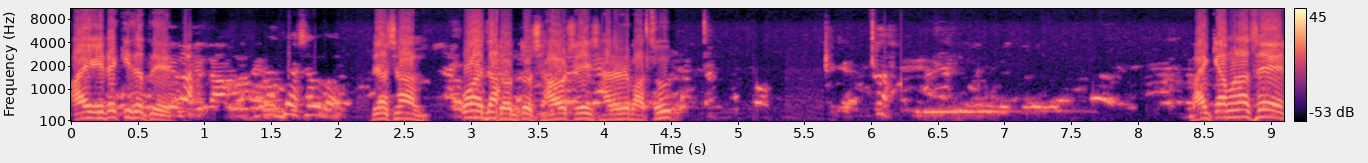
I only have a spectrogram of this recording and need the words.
ভাই, এটা কি জাতের? দেশাল। কয় দাম তো সাহস, এই সারের বাছুর। ভাই, কেমন আছেন?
